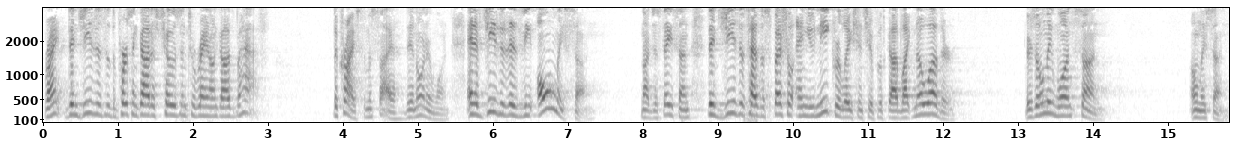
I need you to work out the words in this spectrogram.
right? Then Jesus is the person God has chosen to reign on God's behalf. The Christ, the Messiah, the anointed one. And if Jesus is the only son, not just a son, then Jesus has a special and unique relationship with God like no other. There's only one son, only son.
